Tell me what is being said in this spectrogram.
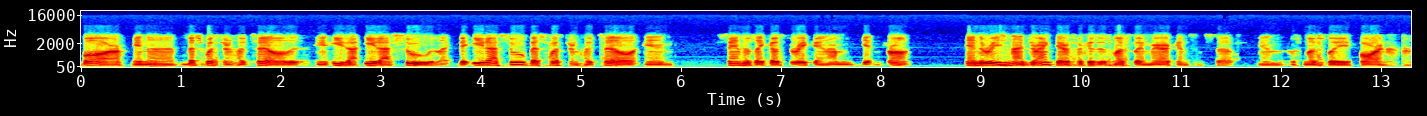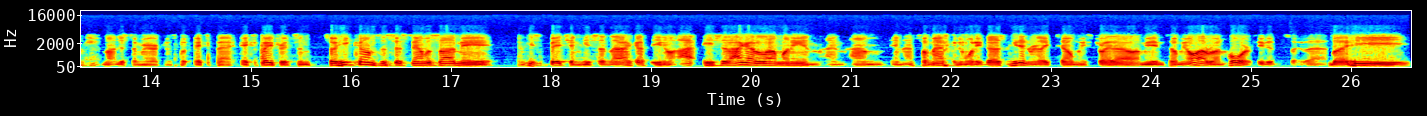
bar in a Best Western Hotel in Ira, Irazu, like the Irazu Best Western Hotel in San Jose, Costa Rica, and I'm getting drunk. And the reason I drank there is because it was mostly Americans and stuff, and it was mostly foreigners, not just Americans, but expat, expatriates. And so he comes and sits down beside me, and he's bitching. He said, "I got, you know, I," he said, "I got a lot of money, and, and I'm, and so I'm asking him what he does, and he didn't really tell me straight out. I mean, he didn't tell me, oh, I run horse. He didn't say that, but he,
